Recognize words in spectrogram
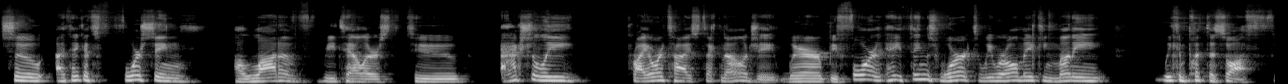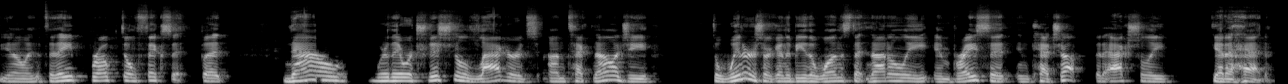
So I think it's forcing a lot of retailers to actually prioritize technology where before hey things worked we were all making money we can put this off. You know if it ain't broke don't fix it. But now where they were traditional laggards on technology the winners are going to be the ones that not only embrace it and catch up but actually get ahead.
